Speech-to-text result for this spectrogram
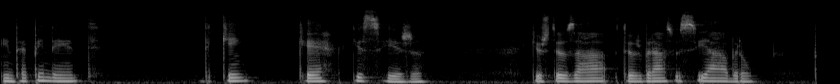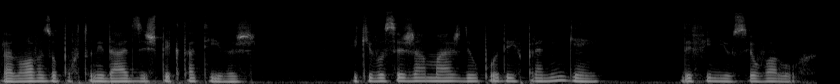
independente de quem quer que seja. Que os teus, teus braços se abram para novas oportunidades e expectativas e que você jamais o poder para ninguém definir o seu valor.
